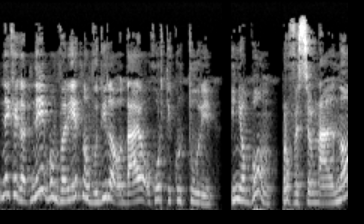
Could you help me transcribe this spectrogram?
nekega dne bom verjetno vodila oddajo o hortikulturi in jo bom profesionalno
